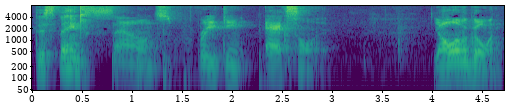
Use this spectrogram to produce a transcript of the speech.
This thing sounds freaking excellent. Y'all have a good one.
